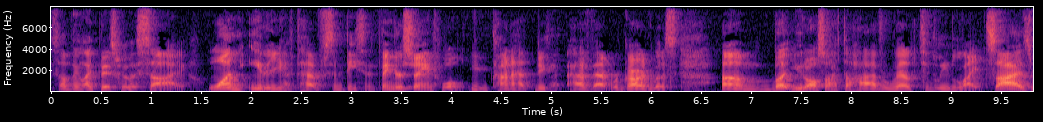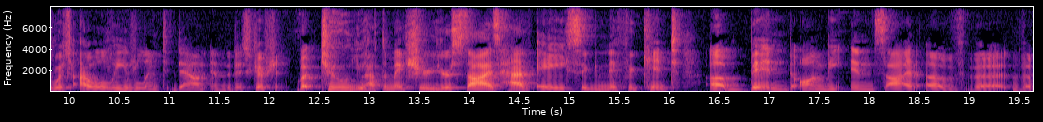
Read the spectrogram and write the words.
something like this with a sai. One, either you have to have some decent finger strength, well, you kind of have to do, have that regardless, um, but you'd also have to have relatively light sais, which I will leave linked down in the description. But two, you have to make sure your sais have a significant uh, bend on the inside of the, the,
